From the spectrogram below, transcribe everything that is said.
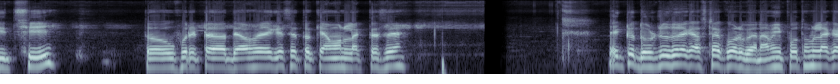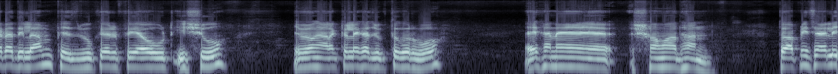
দিচ্ছি। তো উপরেরটা দেওয়া হয়ে গেছে, তো কেমন লাগতেছে? একটু ধৈর্য ধরে কাজটা করবেন। আমি প্রথম লেখাটা দিলাম, ফেসবুকের পে আউট ইস্যু, এবং আরেকটা লেখা যুক্ত করব। এখানে সমাধান। তো আপনি চাইলে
